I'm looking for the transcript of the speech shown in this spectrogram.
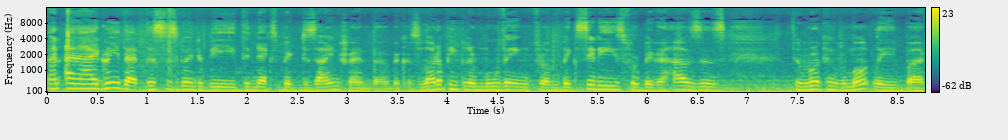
And, and I agree that this is going to be the next big design trend, though, because a lot of people are moving from big cities for bigger houses. They're working remotely, but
